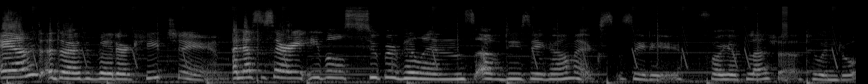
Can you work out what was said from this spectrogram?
And a Darth Vader keychain. A Necessary Evil Supervillains of DC Comics CD for your pleasure to enjoy.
